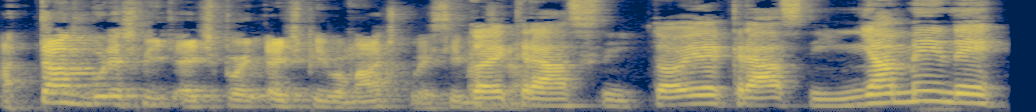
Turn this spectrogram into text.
a tam budeš mít HP, HP omáčku, jestli To je rád. krásný, to je krásný. Ňaminy.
